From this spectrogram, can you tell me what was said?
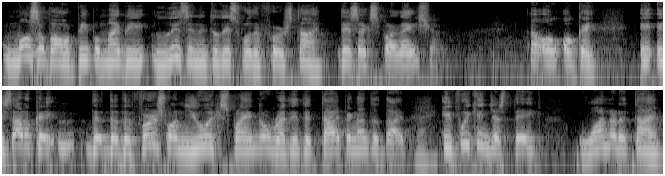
most of our people might be listening to this for the first time, this explanation. Uh, okay, is that okay? The, the, the first one you explained already, the type and the antitype. If we can just take one at a time,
